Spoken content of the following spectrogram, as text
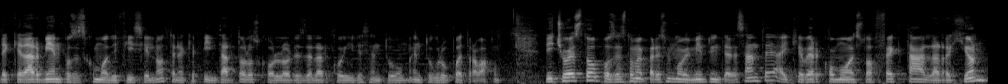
de, quedar bien pues es como difícil, ¿no? Tener que pintar todos los colores del arco iris en tu, en tu grupo de trabajo. Dicho esto, pues esto me parece un movimiento interesante, hay que ver cómo esto afecta a la región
